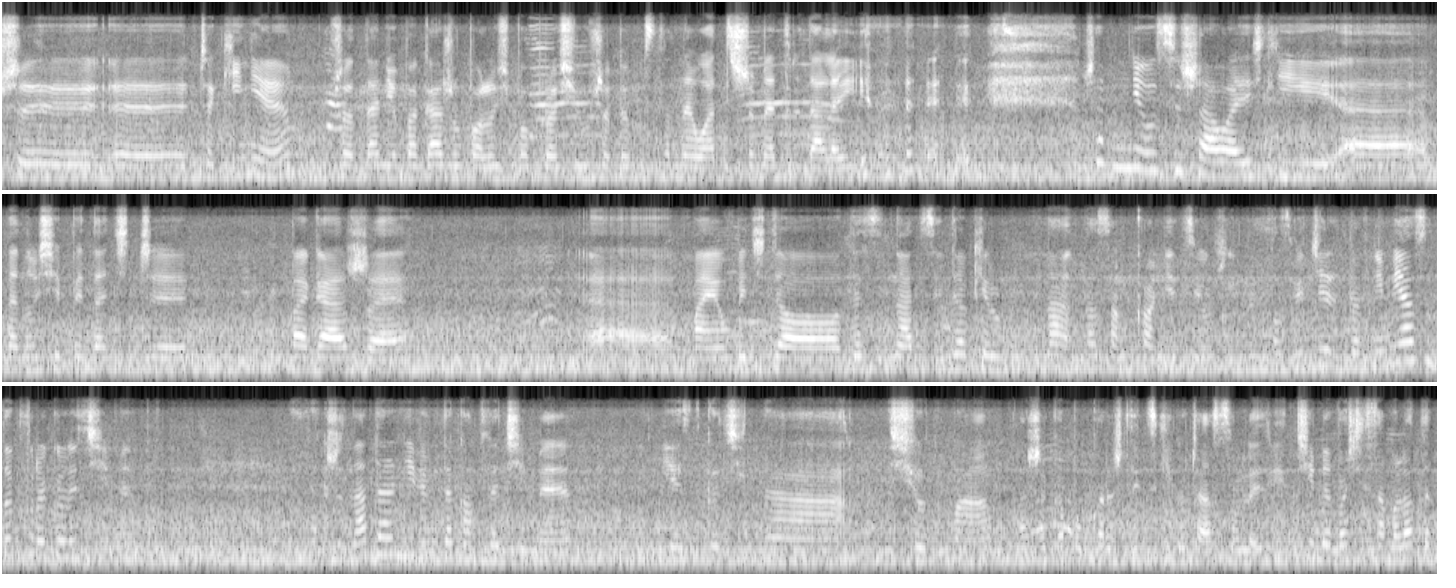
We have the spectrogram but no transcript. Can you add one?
przy e, czekinie, przy oddaniu bagażu Poluś poprosił, żebym stanęła 3 metry dalej, żebym nie usłyszała, jeśli e, będą się pytać, czy bagaże e, mają być do destynacji, do na, na sam koniec już i powiedzieli pewnie miasto, do którego lecimy. Także nadal nie wiem, dokąd lecimy. Jest godzina siódma naszego bukaresztyckiego czasu. Lecimy właśnie samolotem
